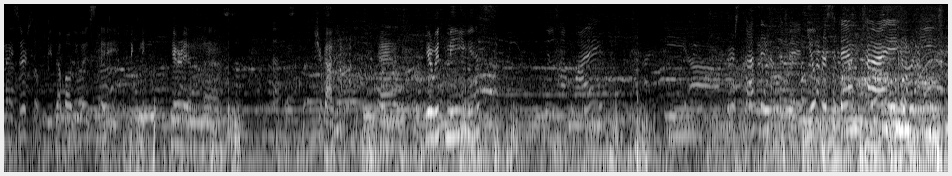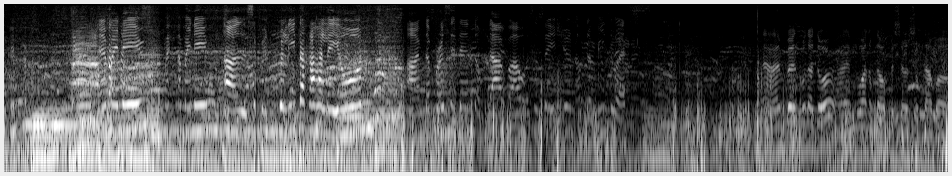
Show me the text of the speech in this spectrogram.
organizers of the WSA picnic here in uh, Chicago. And here with me is Wilma Huay. I'm the uh, first cousin of the new president. Hi, and my name, my, my name uh, is Belita Cahaleon. I'm the president of Davao Association of the Midwest. I'm Ben Bonador. I'm one of the officers of Davao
